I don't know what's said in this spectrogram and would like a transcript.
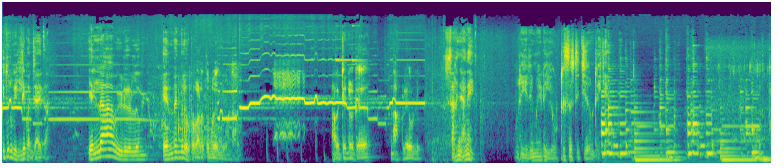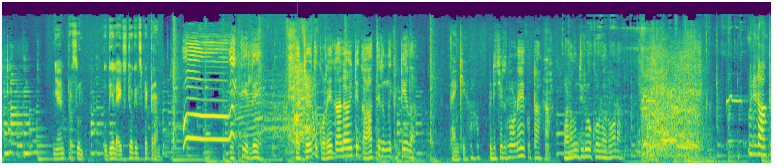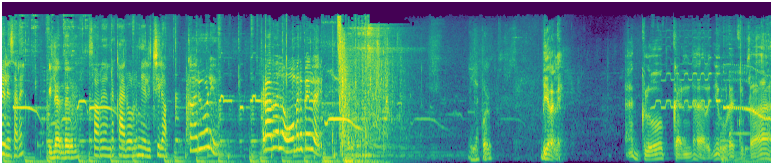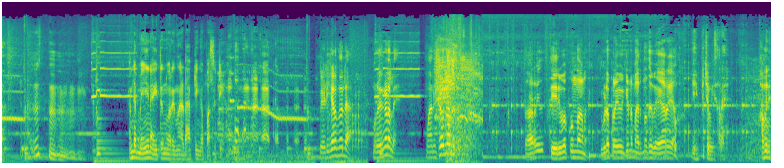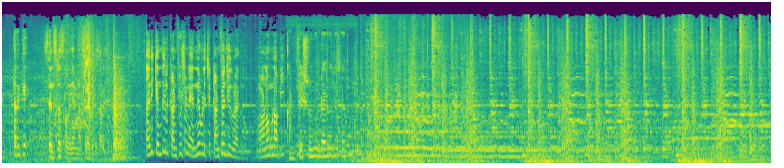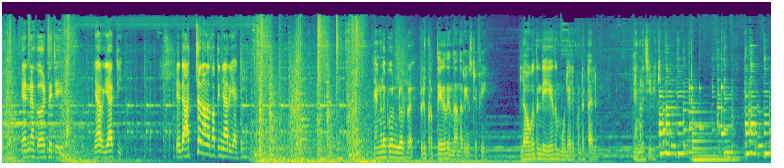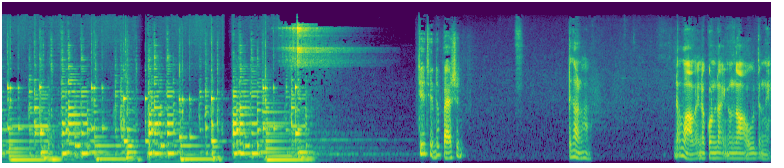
ഇതൊരു വലിയ പഞ്ചായത്താണ് എല്ലാ വീടുകളിലും എന്തെങ്കിലുമൊക്കെ വളർത്തുമൃഗങ്ങളും ഉണ്ടാവും. അവറ്റങ്ങൾക്ക് നമ്മളേ ഉള്ളൂ. സാർ ഞാനേ ഒരു എരുമയുടെ യൂട്രസ് സ്റ്റിച്ച് ചെയ്തുകൊണ്ടിരിക്കുക ഞാൻ പ്രസൂൺ പുതിയ ലൈഫ് സ്റ്റോക്ക് ഇൻസ്പെക്ടറാണ് എത്തിയല്ലേ പഞ്ചായത്ത് കുറെ കാലമായിട്ട് കാത്തിരുന്ന് കിട്ടിയതാ. താങ്ക് യു പിടിച്ചിരുന്നോണേ കുട്ടാ. വളവും തിരുവൊക്കെ ഉള്ള റോഡാ. ഇവിടെ ഡോക്ടർ ഇല്ലേ സാറേ? ഇല്ല എന്തായിരുന്നു? സാറേ എന്റെ കരോളും മെലിച്ചില്ല കരോളിയോ? എടാ അത് വല്ല ഓമന പേരുമായിരിക്കും ബിയറല്ലേ? ആ ഗ്ലോ കണ്ടറിഞ്ഞുകൂടെ കുട്ടാ. എന്റെ മെയിൻ ഐറ്റം എന്ന് പറയുന്നത് അഡാപ്റ്റിംഗ് കപ്പാസിറ്റി പേടിക്കാനൊന്നുമില്ല. മൃഗങ്ങളല്ലേ? മനുഷ്യൊന്നുമല്ലല്ലോ സാറേ ഇത് തെരുവക്കുന്നാണ്. ഇവിടെ പ്രയോഗിക്കേണ്ട മരുന്നത് വേറെയാ. ഏൽപ്പിച്ചു പോയി സാറേ? അവൻ ഇത്രയ്ക്ക് സെൻസ്ലെസ് ആണ് ഞാൻ മനസ്സിലാക്കിയത് സാറേ. തനിക്ക് എന്തെങ്കിലും കൺഫ്യൂഷൻ എന്നെ വിളിച്ച് കൺഫേം ചെയ്തുകൂടായിരുന്നു? ആണോ ഗുണാപ്പി കൺഫ്യൂഷൻ ഒന്നും ഉണ്ടായിരുന്നില്ല സാർ എന്നെ ഹേർട്ട് ചെയ്ത. ഞാൻ റിയാക്ട് ചെയ്യും. എന്റെ അച്ഛനാണ് സത്യം ഞാൻ റിയാക്ട് ചെയ്യും. ഞങ്ങളെപ്പോലുള്ളവരുടെ ഒരു പ്രത്യേകത എന്താണെന്നറിയോ സ്റ്റെഫി? ലോകത്തിന്റെ ഏത് മൂലയിൽ കൊണ്ടിട്ടാലും ഞങ്ങൾ ജീവിക്കും. ചേച്ചി എന്റെ പാഷൻ കളാ. എന്റെ മാവനെ കൊണ്ട് അതിനൊന്നും ആവൂലെന്നേ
